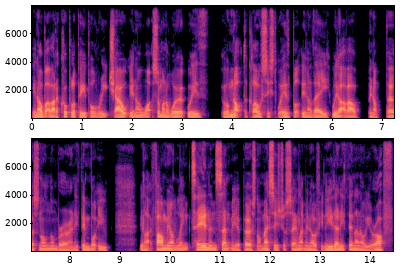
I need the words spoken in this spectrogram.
you know, but I've had a couple of people reach out, you know, what someone I work with who I'm not the closest with, but you know, they we don't have our you know personal number or anything, but you know, like found me on LinkedIn and sent me a personal message just saying, let me know if you need anything. I know you're off.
